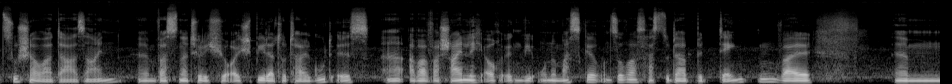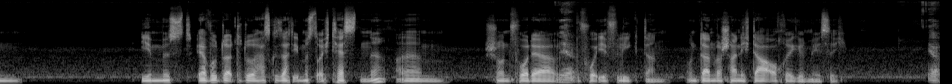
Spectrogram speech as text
Zuschauer da sein, ähm, was natürlich für euch Spieler total gut ist, äh, aber wahrscheinlich auch irgendwie ohne Maske und sowas. Hast du da Bedenken, weil ähm, ihr müsst, ja, du hast gesagt, ihr müsst euch testen, ne? Ähm, schon vor der, ja. bevor ihr fliegt dann. Und dann wahrscheinlich da auch regelmäßig. Ja.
